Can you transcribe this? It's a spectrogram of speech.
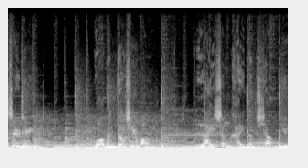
事情，我们都希望来生还能相遇。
